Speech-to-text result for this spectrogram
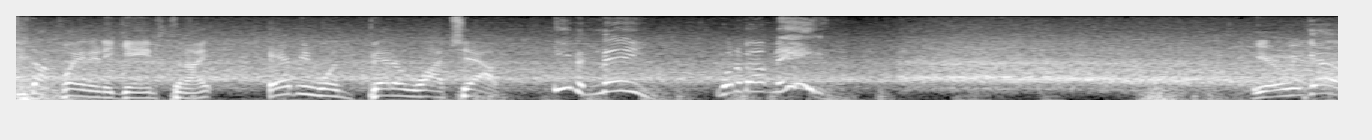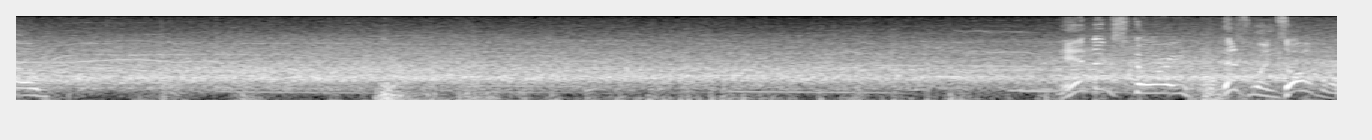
She's not playing any games tonight. Everyone better watch out. Even me. What about me? Here we go. End of story. This one's over.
